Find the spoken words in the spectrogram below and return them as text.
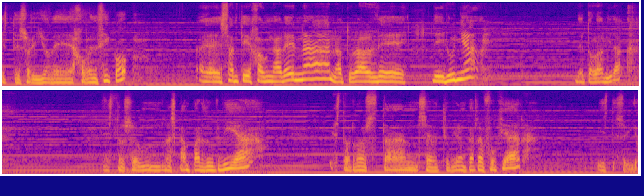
Este soy yo de jovencico, eh, Santi Jaunarena, natural de, Iruña, de toda la vida. Estos son las campas de Urbía. Estos dos se tuvieron que refugiar. Y este soy yo.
